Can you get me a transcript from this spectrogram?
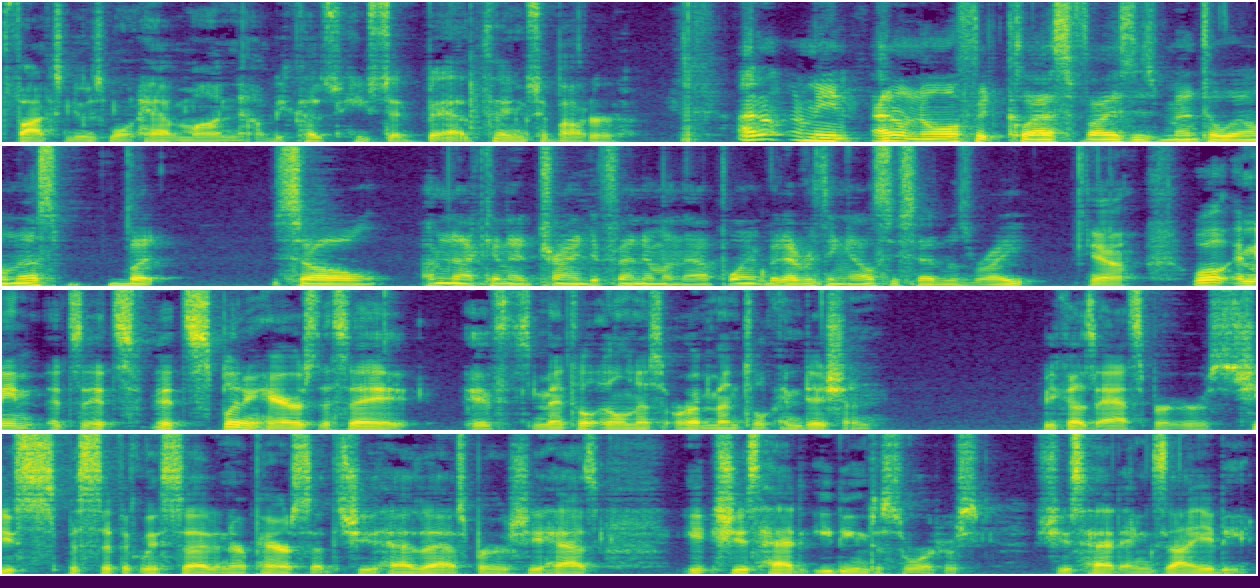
Fox News won't have him on now because he said bad things about her. I don't. I mean, I don't know if it classifies as mental illness, but so I'm not gonna try and defend him on that point. But everything else he said was right. Yeah. Well, I mean, it's it's it's splitting hairs to say if it's mental illness or a mental condition. Because Asperger's, she specifically said, and her parents said that she has Asperger's. She has, she's had eating disorders. She's had anxiety.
